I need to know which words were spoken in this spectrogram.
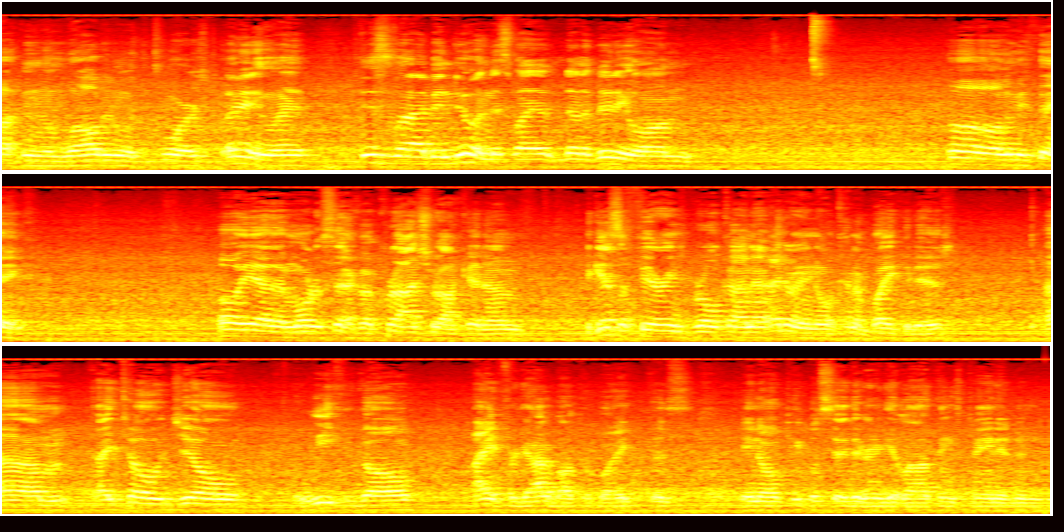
cutting and welding with torch. But anyway, this is what I've been doing. This is why I've done a video on. Oh, let me think. Oh yeah, the motorcycle crotch rocket. Um, I guess the fairings broke on it. I don't even know what kind of bike it is. Um, I told Joe a week ago, I had forgot about the bike because, you know, people say they're going to get a lot of things painted and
